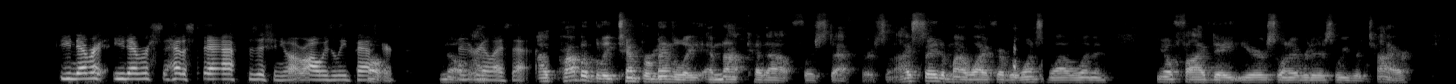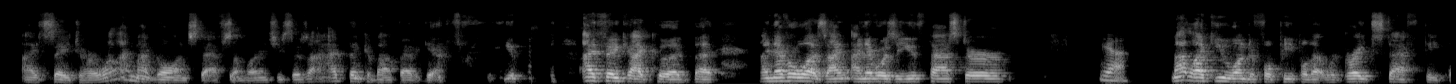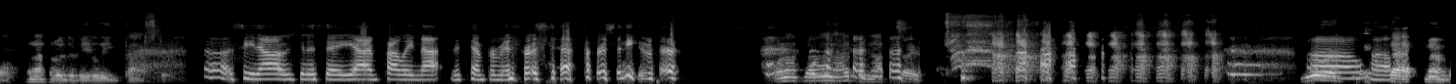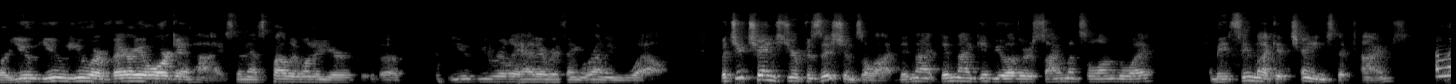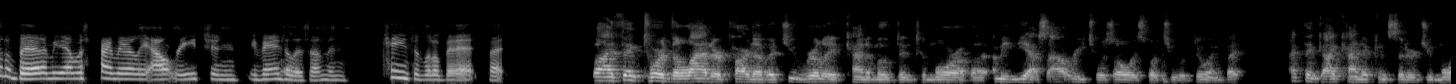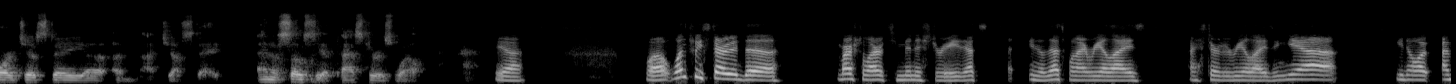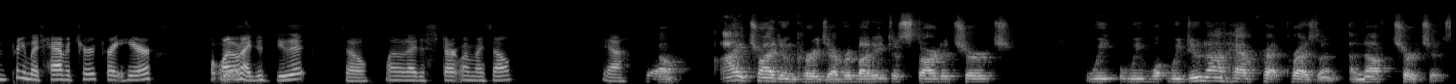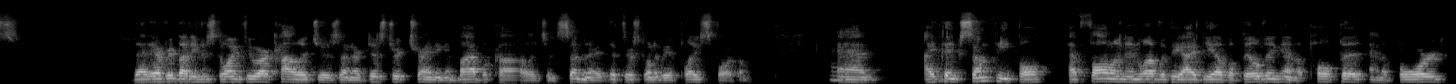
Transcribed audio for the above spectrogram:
you never, you never had a staff position. You were always a lead pastor. No, I didn't realize that. I probably temperamentally am not cut out for a staff person. I say to my wife every once in a while, when in you know five to eight years, whenever it is we retire, I say to her, "Well, I might go on staff somewhere," and she says, I- "I'd think about that again." I think I could, but I never was. I, I never was a youth pastor. Yeah. Not like you wonderful people that were great staff people and I wanted to be lead pastor. Uh, see, now I was going to say, yeah, I'm probably not the temperament for a staff person either. Well, not Joanne, I did not say that. you were a Oh, great well. staff member. You you you were very organized, and that's probably one of your. Uh, you you really had everything running well, but you changed your positions a lot, didn't I? Didn't I give you other assignments along the way? I mean, it seemed like it changed at times. A little bit. I mean, I was primarily outreach and evangelism and changed a little bit, but Well, I think toward the latter part of it, you really kind of moved into more of a, I mean, yes, outreach was always what you were doing, but I think I kind of considered you more just a, uh, a not just a, an associate pastor as well. yeah. Well, once we started the martial arts ministry, that's, you know, that's when I realized, I started realizing, yeah, you know, I, I'm pretty much have a church right here. But why don't I just do it? So why don't I just start one myself? Yeah. Well, I try to encourage everybody to start a church. We, we, we do not have at present enough churches that everybody who's going through our colleges and our district training and Bible college and seminary, that there's going to be a place for them. Right. And I think some people have fallen in love with the idea of a building and a pulpit and a board.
